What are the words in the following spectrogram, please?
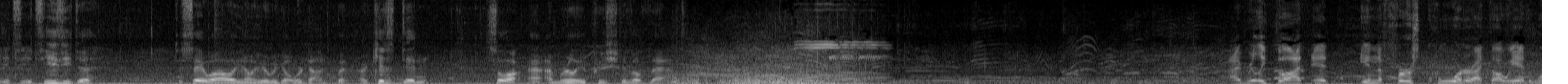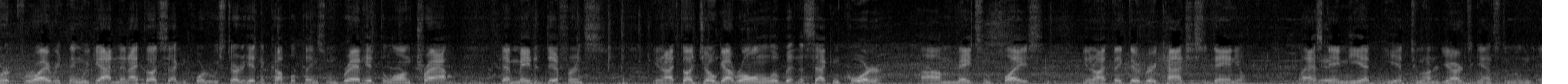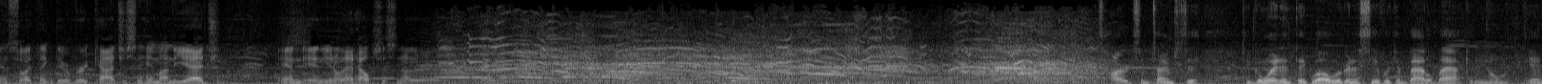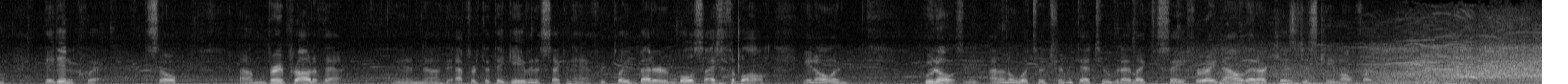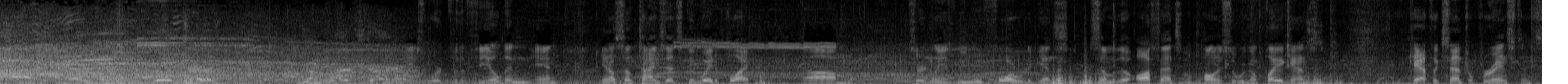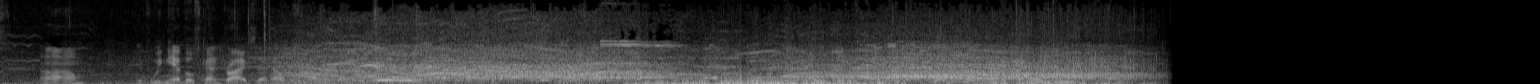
it's, it's easy to, to say, well, you know, here we go, we're done. But our kids didn't, so I, I'm really appreciative of that. I really thought it in the first quarter. I thought we had to work for everything we got, and then I thought second quarter we started hitting a couple things. When Brad hit the long trap, that made a difference. You know, I thought Joe got rolling a little bit in the second quarter, um, made some plays. You know, I think they're very conscious of Daniel. Last yeah. game he had he had 200 yards against him, and, and so I think they were very conscious of him on the edge, and and you know that helps us in other areas. It's hard sometimes to, to go in and think, well, we're going to see if we can battle back, and you know, and they didn't quit. So I'm very proud of that and uh, the effort that they gave in the second half. We played better both sides of the ball, you know, and who knows? I don't know what to attribute that to, but I'd like to say for right now that our kids just came out fighting. Just work for the field, and, and you know sometimes that's a good way to play. Um, certainly as we move forward against some of the offensive opponents that we're going to play against, Catholic Central, for instance, um, if we can have those kind of drives, that helps.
